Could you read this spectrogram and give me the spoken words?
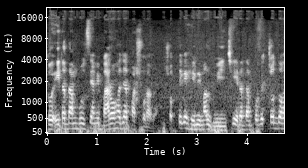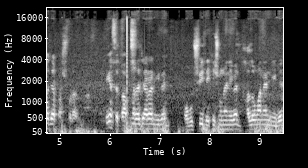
তো এটার দাম বলছি আমি বারো হাজার পাঁচশো টাকা। সব থেকে হেভি মাল দুই ইঞ্চি এটার দাম পড়বে চোদ্দ হাজার পাঁচশো টাকা। ঠিক আছে? তো আপনারা যারা নেবেন, অবশ্যই দেখে শুনে নেবেন, ভালো মানের নেবেন,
